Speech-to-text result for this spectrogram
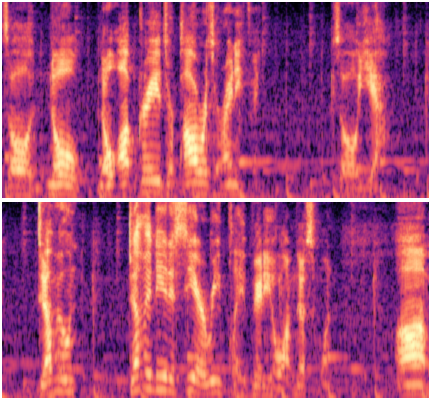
So no no upgrades or powers or anything. So yeah. Definitely definitely need to see a replay video on this one. Um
